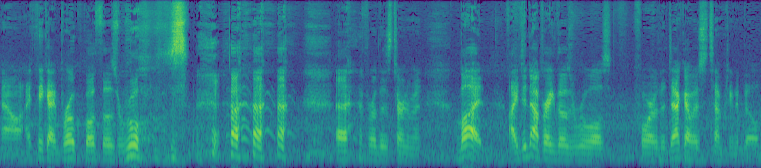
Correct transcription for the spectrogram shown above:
Now, I think I broke both those rules uh, for this tournament, but I did not break those rules for the deck I was attempting to build.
